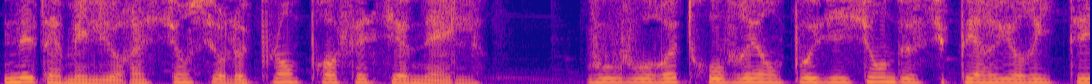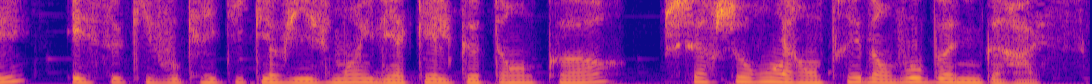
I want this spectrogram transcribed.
Nette amélioration sur le plan professionnel. Vous vous retrouverez en position de supériorité, et ceux qui vous critiquaient vivement il y a quelque temps encore, chercheront à rentrer dans vos bonnes grâces.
